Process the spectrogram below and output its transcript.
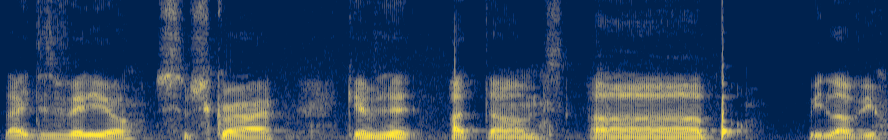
Like this video. Subscribe. Give it a thumbs up. We love you.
